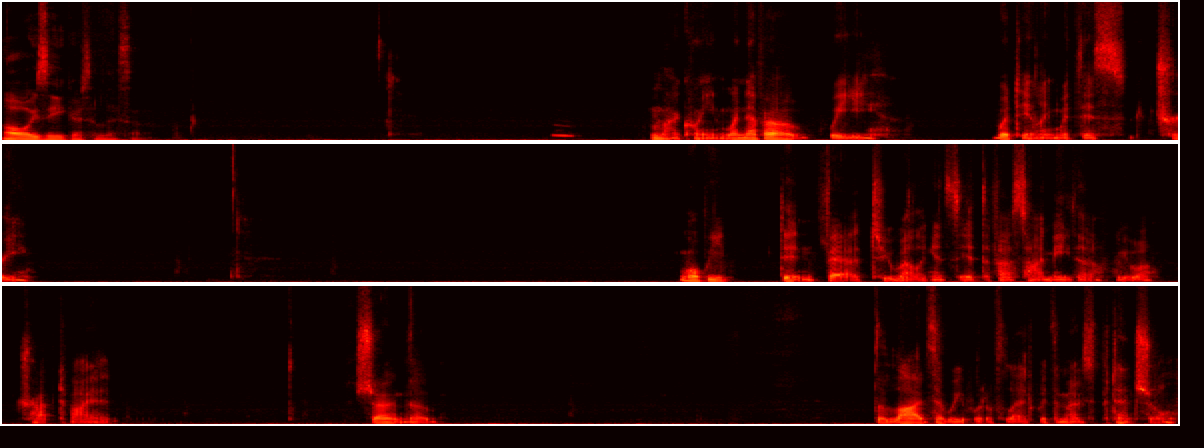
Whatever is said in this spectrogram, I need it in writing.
Always eager to listen. My queen, whenever we were dealing with this tree, well, we didn't fare too well against it the first time either. We were trapped by it, shown the the lives that we would have led with the most potential.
